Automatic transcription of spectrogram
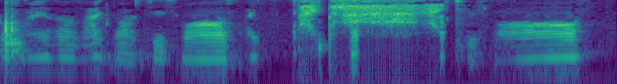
不動ご営業サイト失礼します。はい。バイバイ。失礼します。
